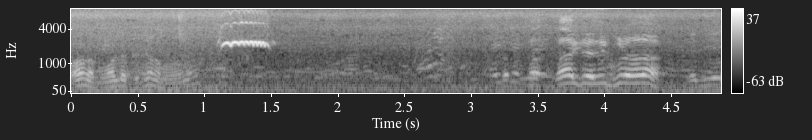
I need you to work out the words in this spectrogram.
Valla valla kaçan ama lan. Daha gidelim kurala. Hediye.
